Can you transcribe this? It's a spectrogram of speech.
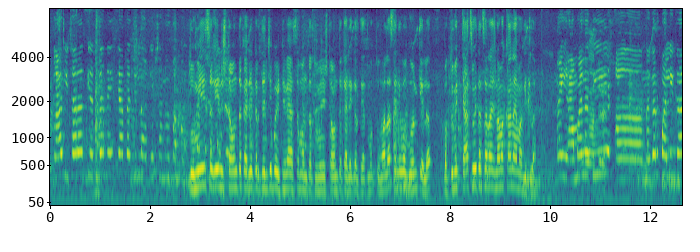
का विचारात घेतलं नाही ते आता जिल्हा अध्यक्षांनाच आपण तुम्ही सगळे. निष्ठावंत कार्यकर्त्यांची बैठक आहे असं म्हणता तुम्ही निष्ठावंत कार्यकर्ते आहेत. मग तुम्हाला त्यांनी वगवून केलं. मग तुम्ही त्याच वेळी त्याचा राजीनामा का नाही मागितला? नाही आम्हाला ती नगरपालिका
